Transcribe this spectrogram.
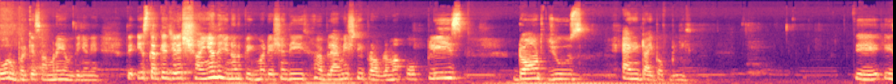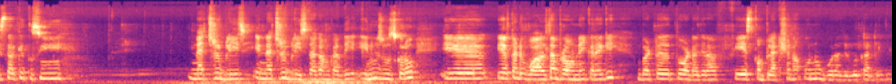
ਹੋਰ ਉੱਭਰ ਕੇ ਸਾਹਮਣੇ ਆਉਂਦੀਆਂ ਨੇ। ਤੇ ਇਸ ਕਰਕੇ ਜਿਹੜੇ ਛਾਈਆਂ ਦੇ ਜਿਨ੍ਹਾਂ ਨੂੰ ਪਿਗਮੈਂਟੇਸ਼ਨ ਦੀ ਬਲੈਮਿਸ਼ ਦੀ ਪ੍ਰੋਬਲਮ ਆ, ਉਹ please don't use any type of bleach ਤੇ ਇਸ ਕਰਕੇ ਤੁਸੀਂ ਨੈਚੁਰਲ ਬਲੀਚ ਇਹ ਨੈਚੁਰਲ ਬਲੀਚ ਦਾ ਕੰਮ ਕਰਦੀ ਹੈ, ਇਹਨੂੰ ਯੂਜ਼ ਕਰੋ। ਇਹ ਇਹ ਤੁਹਾਡੇ ਵਾਲ ਤਾਂ ਬਰਾਊਨ ਨਹੀਂ ਕਰੇਗੀ ਬਟ ਤੁਹਾਡਾ ਜਿਹੜਾ ਫੇਸ ਕੰਪਲੈਕਸ਼ਨ ਆ, ਉਹਨੂੰ ਗੋਰਾ ਜ਼ਰੂਰ ਕਰ ਦੇਗੀ।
